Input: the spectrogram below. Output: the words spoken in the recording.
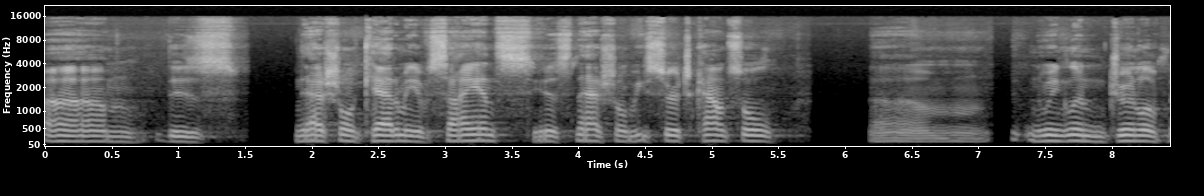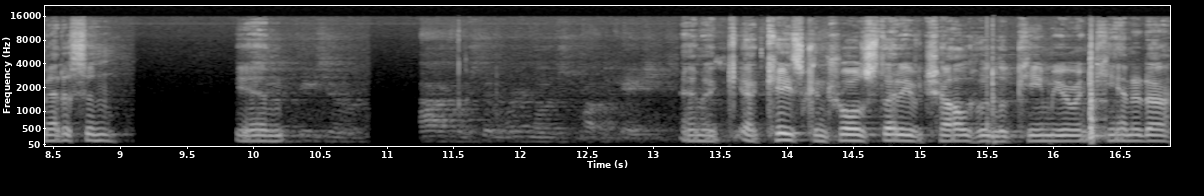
um, there's National Academy of Science, yes, National Research Council, um, New England Journal of Medicine, and and a, a case control study of childhood leukemia in Canada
